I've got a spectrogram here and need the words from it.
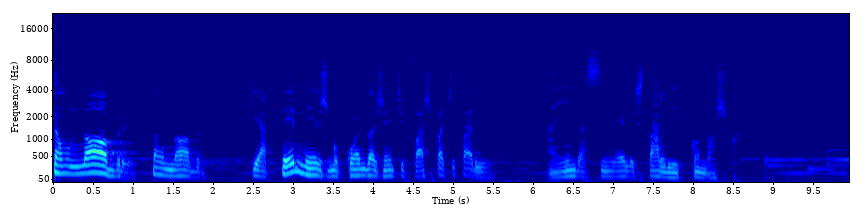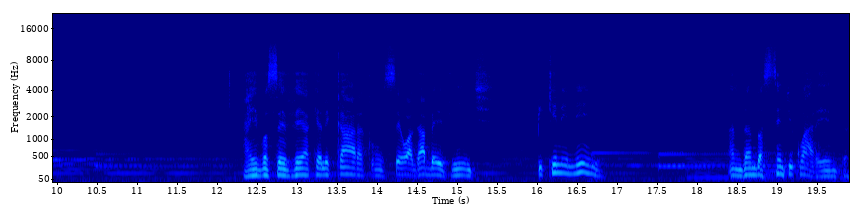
tão nobre, tão nobre, que até mesmo quando a gente faz patifaria, ainda assim Ele está ali conosco. Aí você vê aquele cara com o seu HB20, pequenininho, andando a 140,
